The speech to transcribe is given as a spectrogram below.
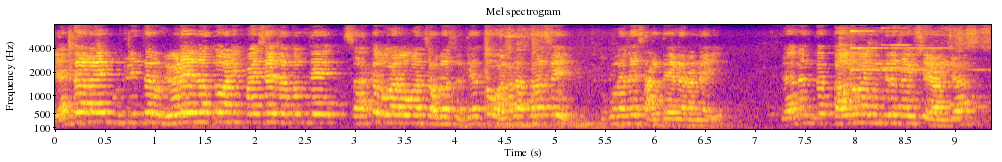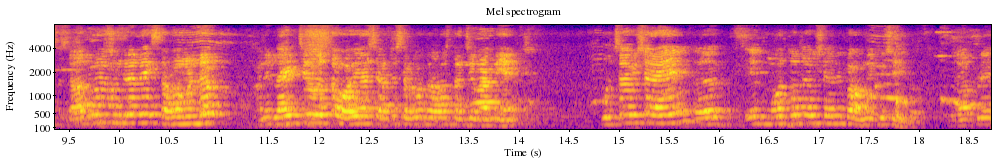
एकदा लाईव्ह फुटली तर वेळही जातो आणि पैसाही जातो ते सारखं वारंवार चालू असतं. त्यात तो होणारा त्रास आहे तो कोणालाही सांगता येणार नाही. त्यानंतर तालुबाई मंदिराचा विषय आमच्या ताजुबाई मंदिराला एक सभामंडप आणि लाईटची व्यवस्था व्हावी अशी आमच्या सर्व ग्रामस्थांची मागणी आहे. पुढचा विषय आहे एक महत्त्वाचा विषय आणि भावनिक विषय. आपले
